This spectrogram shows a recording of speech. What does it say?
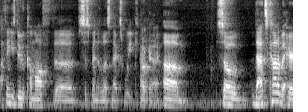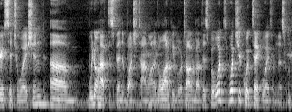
I think he's due to come off the suspended list next week. Okay. Um, so that's kind of a hairy situation. Um, we don't have to spend a bunch of time on it. A lot of people are talking about this, but what's what's your quick takeaway from this one?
